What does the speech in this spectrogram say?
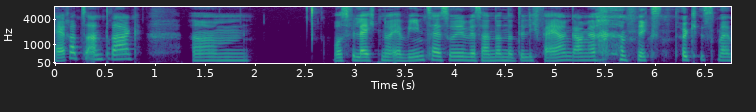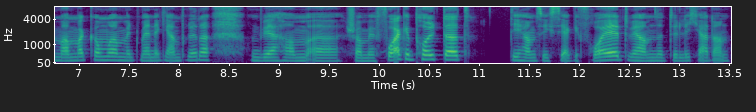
Heiratsantrag. Ähm, was vielleicht noch erwähnt sein soll, wir sind dann natürlich feiern gegangen. Am nächsten Tag ist meine Mama gekommen mit meinen kleinen Brüdern und wir haben äh, schon mal vorgepoltert. Die haben sich sehr gefreut. Wir haben natürlich auch dann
